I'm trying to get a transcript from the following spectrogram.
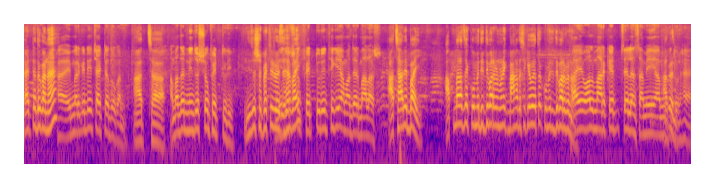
চারটা দোকান হ্যাঁ? হ্যাঁ এই মার্কেটে চারটা দোকান। আচ্ছা। আমাদের নিজস্ব ফ্যাক্টরি নিজস্ব ফ্যাক্টরি রয়েছে হ্যাঁ ভাই? ফ্যাক্টরি থেকে আমাদের মাল আসে। আচ্ছা আরে ভাই আপনারা যে কমে দিতে পারবেন মানে বাংলাদেশে কেউ এত কমে দিতে পারবে না। ভাই অল মার্কেট চ্যালেঞ্জ আমি আমি হ্যাঁ।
